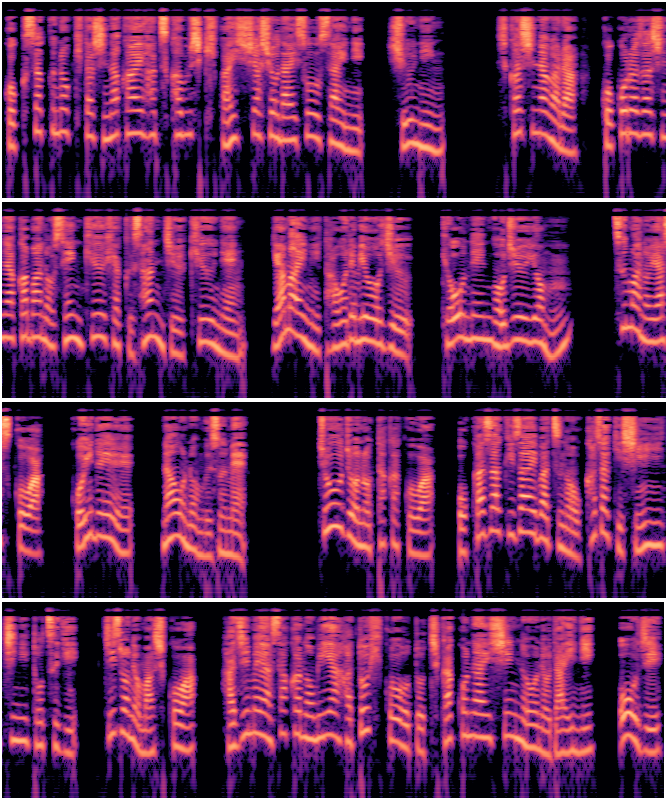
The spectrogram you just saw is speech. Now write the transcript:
国策の北品開発株式会社初代総裁に就任。しかしながら、志半ばの1939年、病に倒れ病重、去年54、妻の安子は、小出栄、直の娘。長女の高子は、岡崎財閥の岡崎新一に嫁ぎ、次女の益子は、はじめ朝香宮鳩彦と近子内親王の第二、王子、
